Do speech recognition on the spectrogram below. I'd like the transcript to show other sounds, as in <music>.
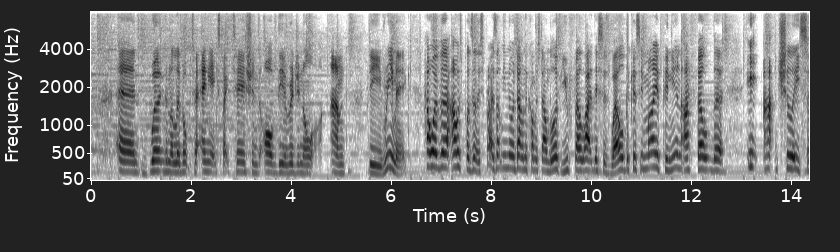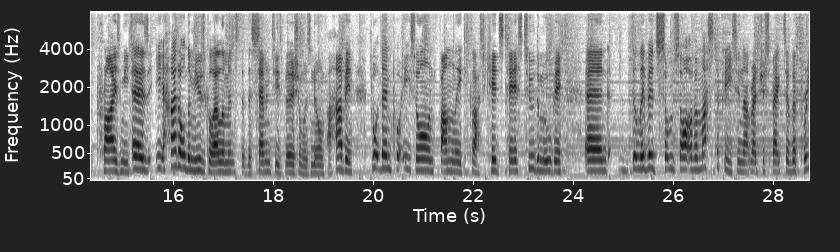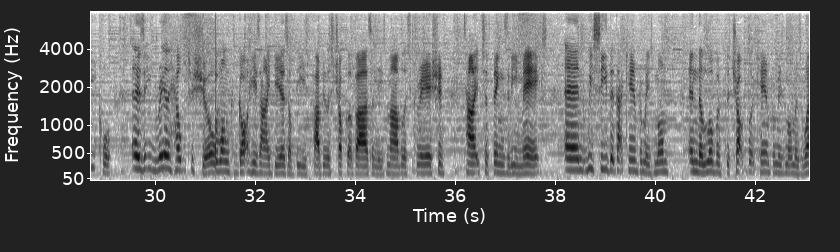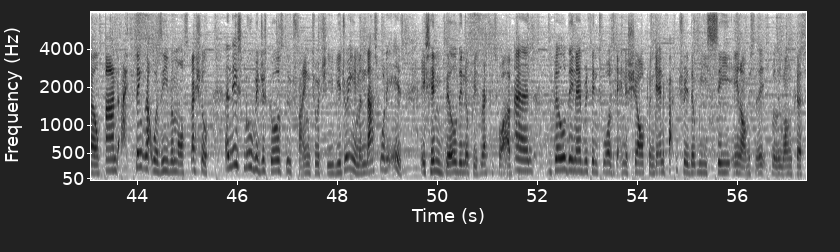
and weren't going to live up to any expectations of the original and the remake. However, I was pleasantly surprised. Let me know down in the comments down below if you felt like this as well because in my opinion I felt that it actually surprised me as it had all the musical elements that the 70s version was known for having, but then put its own family class kids taste to the movie and delivered some sort of a masterpiece in that retrospect of a prequel as it really helped to show Wonka got his ideas of these fabulous chocolate bars and these marvelous creation types of things that he makes. And we see that that came from his mum and the love of the chocolate came from his mum as well. And I think that was even more special. And this movie just goes through trying to achieve your dream, and that's what it is. It's him building up his repertoire and building everything towards getting a shop and getting a factory that we see in obviously Willy Wonka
